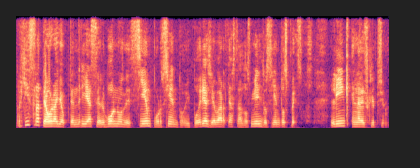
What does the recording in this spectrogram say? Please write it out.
Regístrate ahora y obtendrías el bono de 100% y podrías llevarte hasta 2.200 pesos. Link en la descripción.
